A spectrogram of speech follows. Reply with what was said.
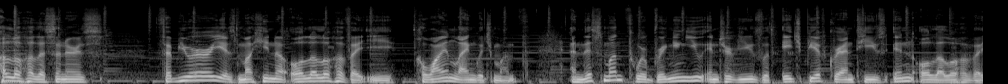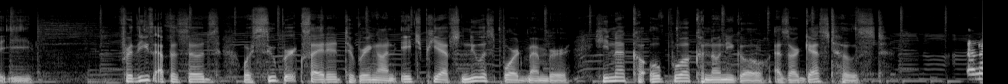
Aloha, listeners. February is Mahina Olelo Hawaii, Hawaiian Language Month, and this month we're bringing you interviews with HPF grantees in Olelo, Hawaii. For these episodes, we're super excited to bring on HPF's newest board member, Hina Kaopua Canonigo, as our guest host. Ana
